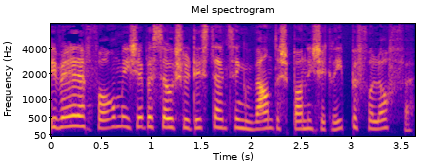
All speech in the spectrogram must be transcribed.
In welcher Form ist eben Social Distancing während der spanischen Grippe verlaufen?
